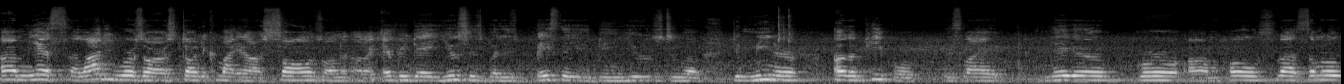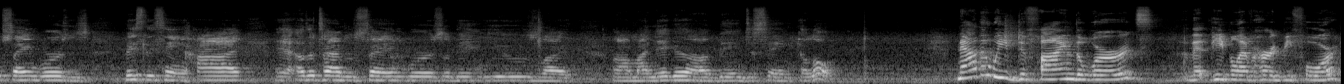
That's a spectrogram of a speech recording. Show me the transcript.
Um, yes, a lot of these words are starting to come out in our songs on, on everyday uses, but it's basically being used to uh, demeanor other people. It's like nigger, girl, um, hoe, slut, some of those same words is basically saying hi, and other times the same words are being used, like uh, my nigga are being just saying hello. Now that we've defined the words that people have heard before,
